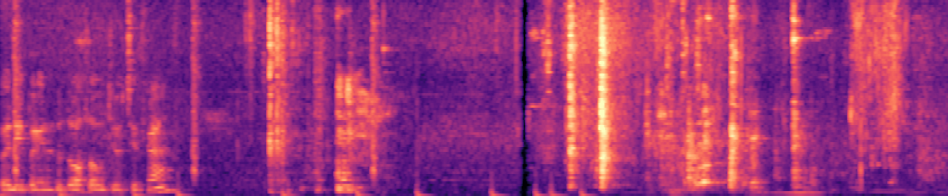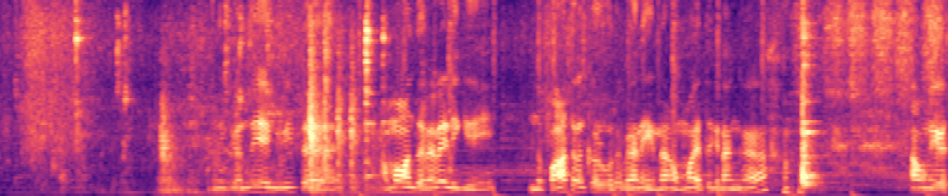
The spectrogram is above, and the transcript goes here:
பெரிய பையனுக்கு தோசை ஊற்றி வச்சுருக்கேன். இன்றைக்கி வந்து எங்கள் வீட்டை அம்மா வந்ததுனால இன்றைக்கி இந்த பாத்திரம் கழுவுற வேலையெல்லாம் அம்மா எடுத்துக்கிட்டாங்க. அவங்க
